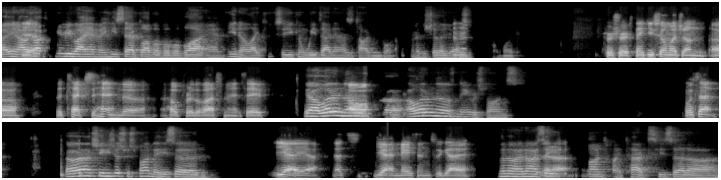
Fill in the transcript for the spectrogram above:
uh, you know, I was Yeah. watching an interview by him and he said blah, blah, blah, blah, blah. And, you know, like, so you can weave that in as a talking point right, to show that you Mhm. actually homework. For sure. Thank you so much on uh the text and uh hope for the last minute save. Yeah, I'll let him know. Oh. If, uh, I'll let him know if Nate responds. What's that? Oh, actually, he just responded. He said, Yeah, yeah. That's yeah, Nathan's the guy. no, no, I know. I said, uh, he responded to my text. He said, uh,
